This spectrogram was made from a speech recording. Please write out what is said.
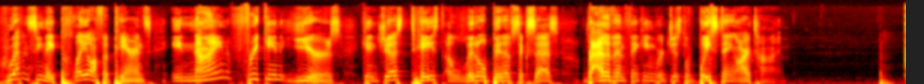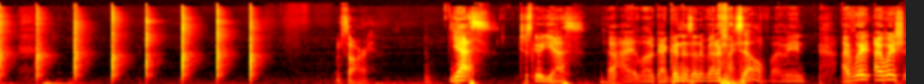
who haven't seen a playoff appearance in nine freaking years can just taste a little bit of success rather than thinking we're just wasting our time. I'm sorry. Yes. Just go yes. I look. I couldn't have said it better myself. I mean, I wish. I wish.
